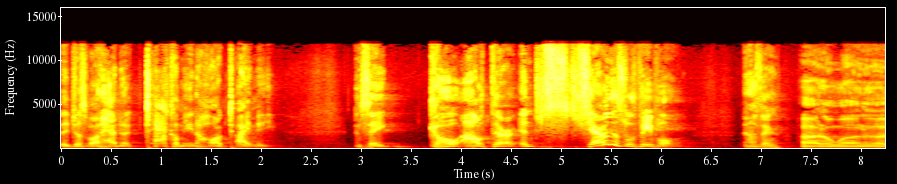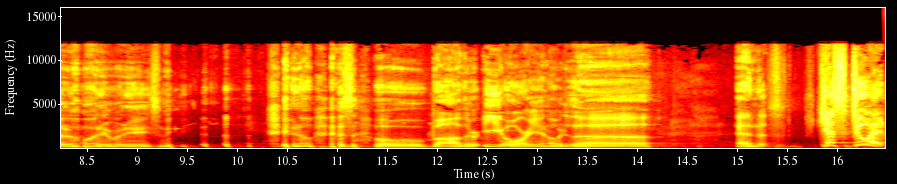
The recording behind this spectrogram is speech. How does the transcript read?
they just about had to tackle me and hog tie me and say, go out there and share this with people. And I think, I don't want to, I don't want everybody hates me. you know, it's, oh, bother, Eeyore, you know, uh, and just do it.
